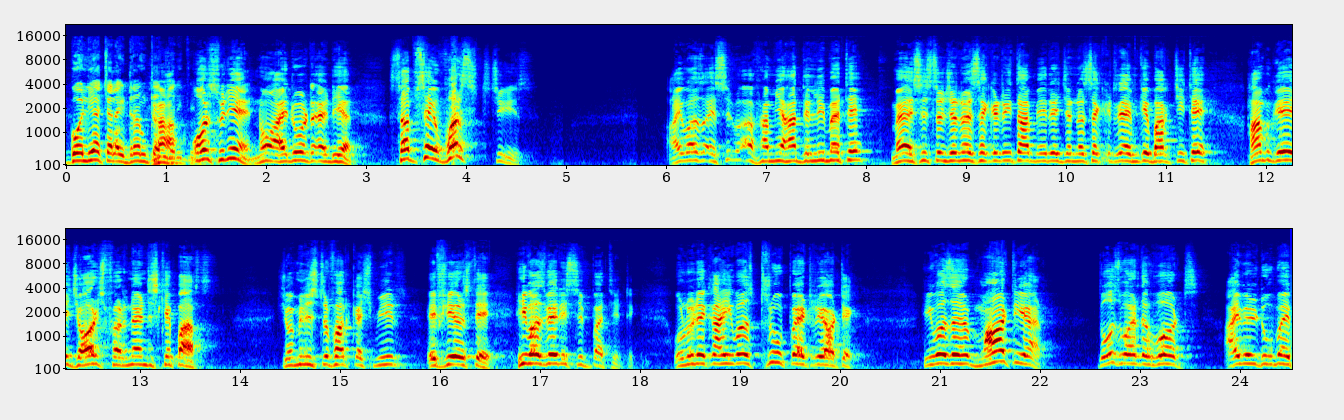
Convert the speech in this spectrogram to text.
गोलियाँ चलाई ड्रम के हाँ, और सुनिए नो आई डोंट आइडिया सबसे वर्स्ट चीज़ आई वाज हम यहाँ दिल्ली में थे मैं असिस्टेंट जनरल सेक्रेटरी था मेरे जनरल सेक्रेटरी एम के बागची थे। हम गए जॉर्ज फर्नांडिस के पास जो मिनिस्टर फॉर कश्मीर अफेयर्स थे। ही वॉज़ वेरी सिंपैथेटिक उन्होंने कहा he was true patriotic he was a martyr those were the words I will do my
